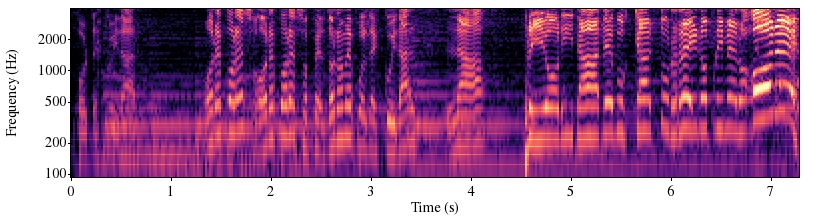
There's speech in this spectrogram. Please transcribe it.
por, descuidar. Ore por eso, ore por eso. Perdóname por descuidar la prioridad de buscar tu reino primero. Ore.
